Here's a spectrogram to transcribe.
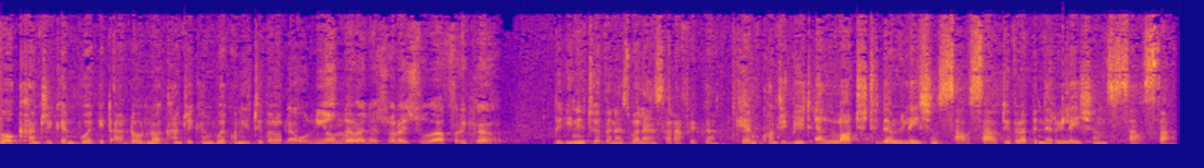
No country can work it alone. No country can work on its development. La unión de Venezuela y Sudáfrica the unity of Venezuela and South Africa can contribute a lot to the relations South-South, developing the relations South-South.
